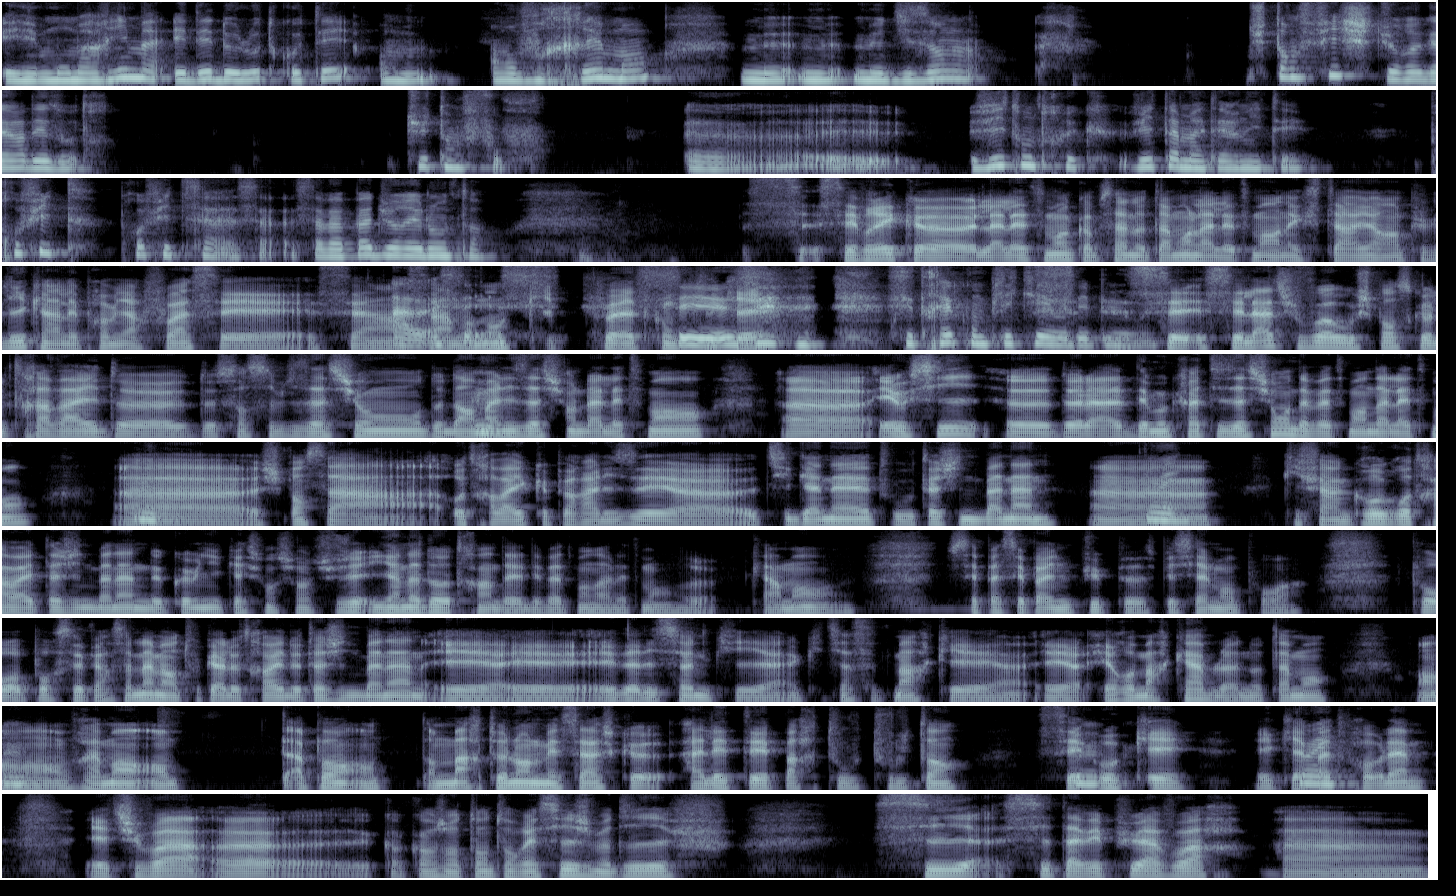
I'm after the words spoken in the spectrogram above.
et mon mari m'a aidé de l'autre côté en, vraiment me, disant Tu t'en fiches du regard des autres. Tu t'en fous. vis ton truc, vis ta maternité. Profite, profite, ça, ça, ça va pas durer longtemps. C'est vrai que l'allaitement comme ça, notamment l'allaitement en extérieur, en public, hein, les premières fois, c'est un, ah un moment qui peut être compliqué. C'est très compliqué au début. C'est là, tu vois, où je pense que le travail de, de sensibilisation, de mmh. normalisation de l'allaitement, euh, et aussi euh, de la démocratisation des vêtements d'allaitement, mmh. euh, je pense à, au travail que peut réaliser euh, Tiganet ou Tajine Banane. Qui fait un gros gros travail Tagine Banane de communication sur le sujet. Il y en a d'autres, hein, des, vêtements d'allaitement, euh, clairement. C'est pas, pas une pub euh, spécialement pour, pour, pour ces personnes-là, mais en tout cas, le travail de Tagine Banane et, et, et d'Alison qui, euh, qui tient cette marque est, est, remarquable, notamment en mm. vraiment en tapant, en, martelant le message que allaiter partout, tout le temps, c'est mm. OK et qu'il n'y a pas de problème. Et tu vois, euh, quand, quand j'entends ton récit, je me dis, si, si tu avais pu avoir euh,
